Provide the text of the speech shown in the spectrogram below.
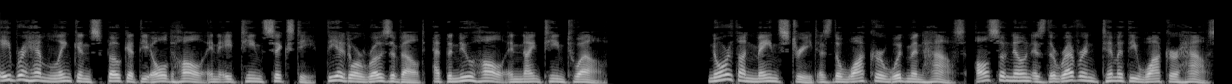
Abraham Lincoln spoke at the Old Hall in 1860, Theodore Roosevelt, at the New Hall in 1912. North on Main Street is the Walker Woodman House, also known as the Reverend Timothy Walker House,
